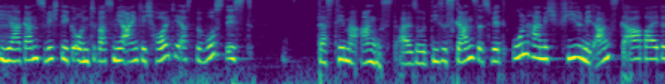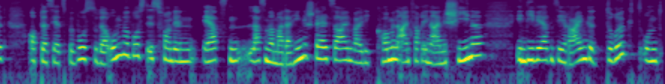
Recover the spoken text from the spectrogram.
Ja, ganz wichtig. Und was mir eigentlich heute erst bewusst ist, das Thema Angst. Also dieses Ganze, es wird unheimlich viel mit Angst gearbeitet. Ob das jetzt bewusst oder unbewusst ist von den Ärzten, lassen wir mal dahingestellt sein, weil die kommen einfach in eine Schiene, in die werden sie reingedrückt und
